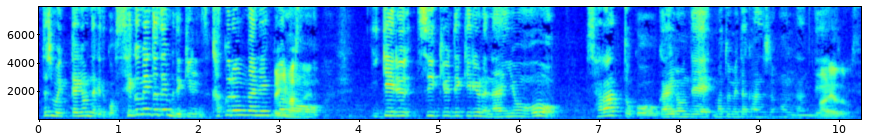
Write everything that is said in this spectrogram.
私も一回読んだけどこうセグメント全部できるんです。格論がねできますね。いける追求できるような内容をさらっとこう概論でまとめた感じの本なんでありがとうございます。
